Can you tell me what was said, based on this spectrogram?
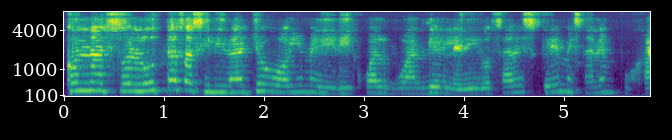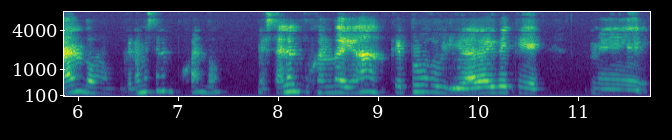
con absoluta facilidad yo voy y me dirijo al guardia y le digo, ¿sabes qué? Me están empujando, aunque no me estén empujando, me están empujando allá. ¿Qué probabilidad hay de que me,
